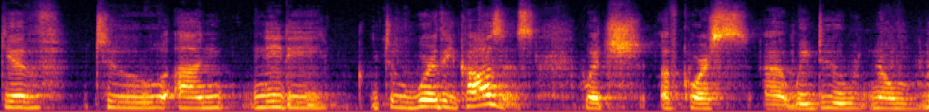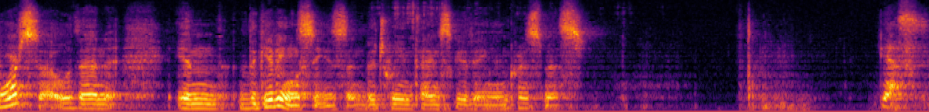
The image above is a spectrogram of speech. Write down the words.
give to uh, needy to worthy causes, which of course uh, we do no more so than in the giving season between Thanksgiving and Christmas. Yes.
